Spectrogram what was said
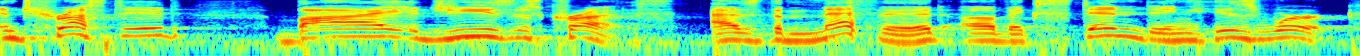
entrusted by Jesus Christ as the method of extending his work.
